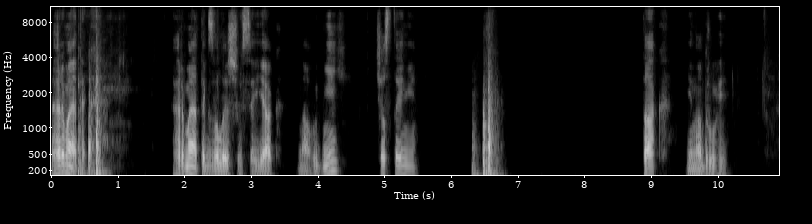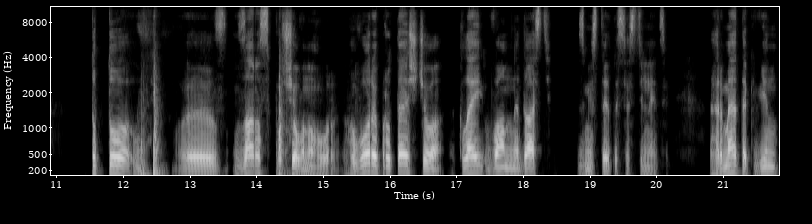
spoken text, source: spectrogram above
Герметик. Герметик залишився як на одній частині, так і на другій. Тобто, е, зараз про що воно говорить? Говорить про те, що клей вам не дасть зміститися стільниці. Герметик він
